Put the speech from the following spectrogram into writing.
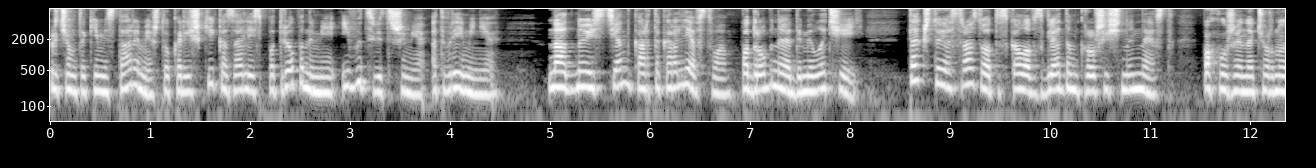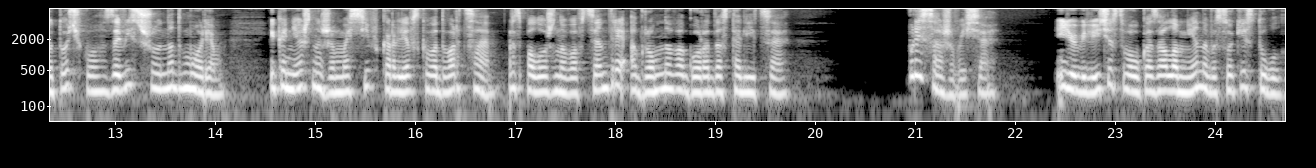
причем такими старыми, что корешки казались потрепанными и выцветшими от времени – на одной из стен карта королевства, подробная до мелочей. Так что я сразу отыскала взглядом крошечный Нест, похожий на черную точку, зависшую над морем. И, конечно же, массив Королевского дворца, расположенного в центре огромного города-столицы. «Присаживайся». Ее Величество указало мне на высокий стул.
